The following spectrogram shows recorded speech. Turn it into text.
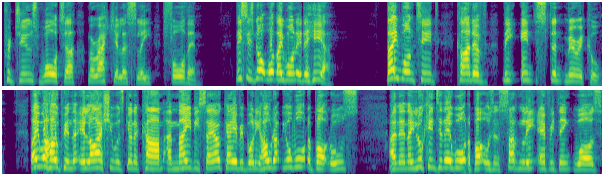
produce water miraculously for them. This is not what they wanted to hear. They wanted kind of the instant miracle. They were hoping that Elisha was going to come and maybe say, okay, everybody, hold up your water bottles. And then they look into their water bottles and suddenly everything was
